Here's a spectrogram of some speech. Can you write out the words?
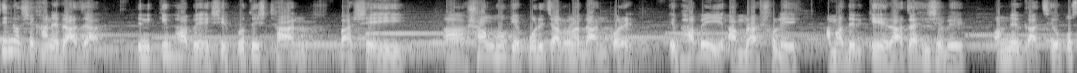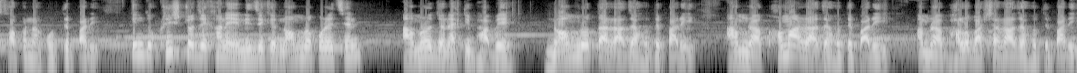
তিনিও সেখানে রাজা। তিনি কীভাবে সেই প্রতিষ্ঠান বা সেই সংঘকে পরিচালনা দান করেন? এভাবেই আমরা আসলে আমাদেরকে রাজা হিসেবে অন্যের কাছে উপস্থাপনা করতে পারি। কিন্তু খ্রিস্ট যেখানে নিজেকে নম্র করেছেন, আমরাও যেন একইভাবে নম্রতার রাজা হতে পারি, আমরা ক্ষমার রাজা হতে পারি, আমরা ভালোবাসার রাজা হতে পারি।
